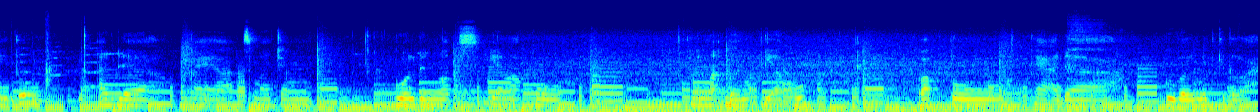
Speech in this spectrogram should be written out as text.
itu ada kayak semacam golden notes yang aku ngena banget di aku. Waktu kayak ada Google Meet gitulah.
